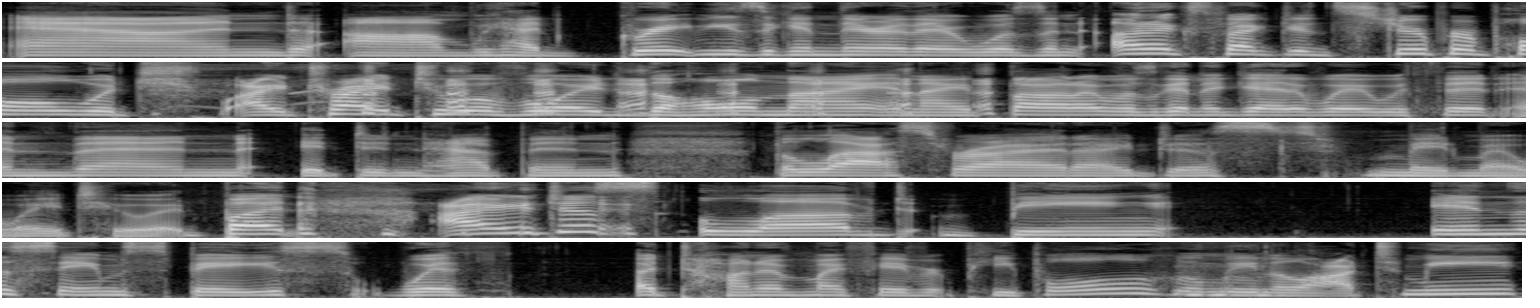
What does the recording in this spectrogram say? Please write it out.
and um, we had great music in there. There was an unexpected stripper pole, which I tried to avoid the whole night, and I thought I was gonna get away with it, and then it didn't didn't happen. The last ride, I just made my way to it. But I just loved being in the same space with a ton of my favorite people who mean mm-hmm. a lot to me.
